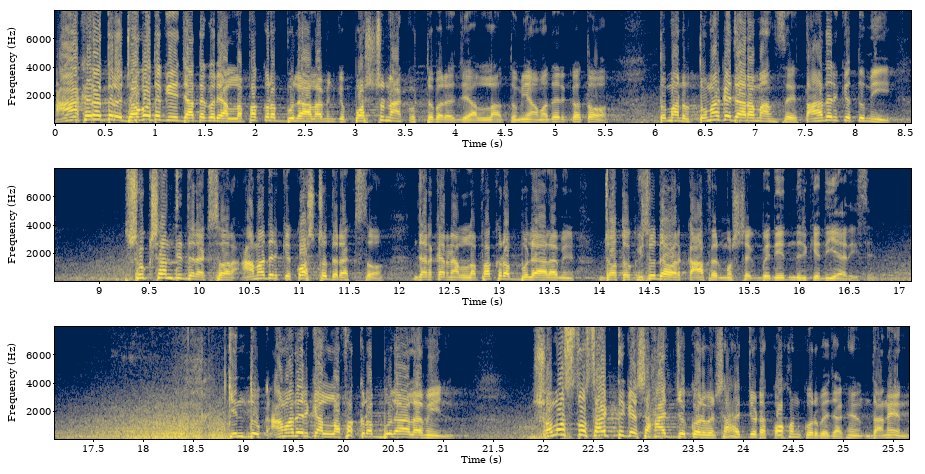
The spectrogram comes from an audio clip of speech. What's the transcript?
আখেরাতের জগতে গিয়ে যাতে করে আল্লাহ ফাকরাবুল আলমিনকে স্পষ্ট না করতে পারে যে, আল্লাহ, তুমি আমাদেরকে তো তোমার, তোমাকে যারা মানছে, তাদেরকে তুমি সুখ শান্তিতে রাখছো আর আমাদেরকে কষ্টতে রাখছো, যার কারণে আল্লাহ ফাকরাবুল আলমী যত কিছু দেওয়ার কাফের মোশেক বেদিনদেরকে দিয়ে দিছে। কিন্তু আমাদেরকে আল্লাহ ফাকরাবুল আলমিন সমস্ত সাইড থেকে সাহায্য করবেন। সাহায্যটা কখন করবে জানেন-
